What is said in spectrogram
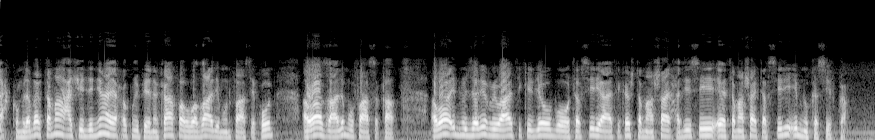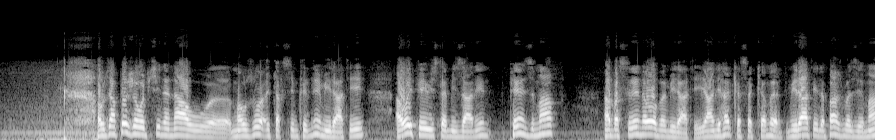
یحکم لەبەر تەماعشی دنیاە حکمی پێنەکافە وەظالی منفاسقون ئەوە ظالم و فاسقا ئەوە ئبن جەری ڕواەتی کردەوە بۆ تەفسیری ئاەتەکەش تەماشای حەدیسی تەماشای تەفسیری ئبن و کەسیف بکە ئەوجا پێشەوە بچینە ناو مەوزوعی تەقسیمکردنی میراتی ئەوەی پێویستە بیزانین پێنج ماف ئەبەسرێنەوە بە میراتی یعنی هەر کەسە کەمرد میراتی لە پاش بەزێما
